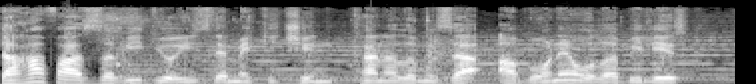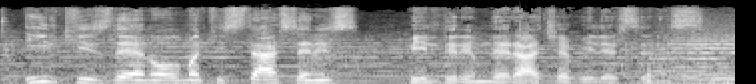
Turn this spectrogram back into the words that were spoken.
Daha fazla video izlemek için kanalımıza abone olabilir, ilk izleyen olmak isterseniz bildirimleri açabilirsiniz.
